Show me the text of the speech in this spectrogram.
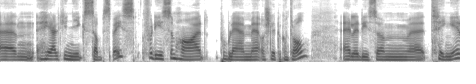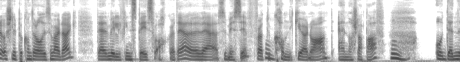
en helt unik subspace for de som har problemer med å slippe kontroll. Eller de som eh, trenger å slippe kontroll i sin hverdag. Det er en veldig fin space for akkurat det. ved submissive, for at du kan ikke gjøre noe annet enn å slappe av. Og den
